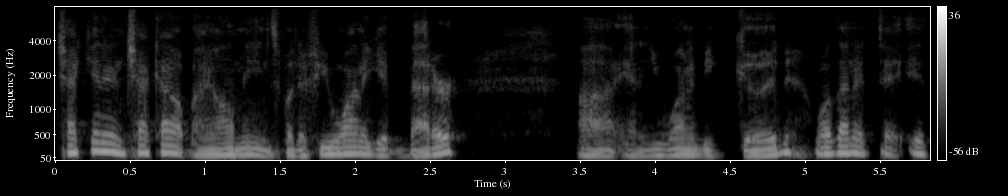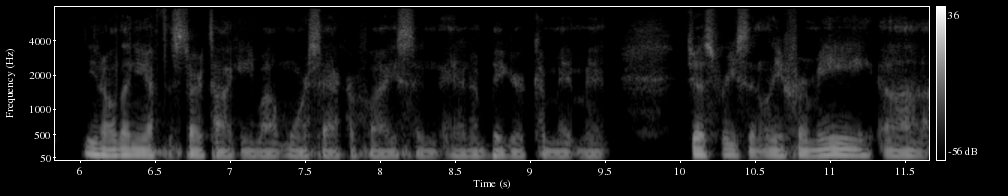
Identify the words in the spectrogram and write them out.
check in and check out by all means. But if you want to get better uh, and you want to be good, well, then it, it, you know, then you have to start talking about more sacrifice and, and a bigger commitment. Just recently for me, uh,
